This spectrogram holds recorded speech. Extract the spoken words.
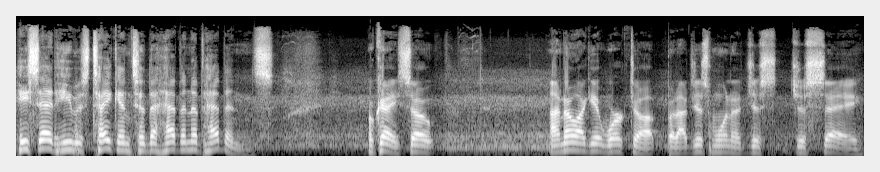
He said he was taken to the heaven of heavens. Okay, so I know I get worked up, but I just want to just just say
